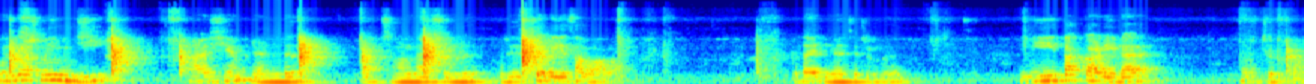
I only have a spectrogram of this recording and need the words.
ഒരു കഷ്ണം ഇഞ്ചി ആവശ്യം രണ്ട് പച്ചമുളക് ആവശ്യമുണ്ട് ഒരു ചെറിയ സവാള. ഇത് അരിഞ്ഞ് വെച്ചിട്ടുണ്ട്. ഇനി തക്കാളിയുടെ മുറിച്ചെടുക്കാം.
